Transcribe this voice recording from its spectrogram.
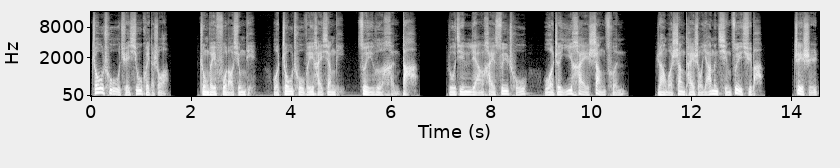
周处却羞愧地说：“众位父老兄弟，我周处危害乡里，罪恶很大。如今两害虽除，我这一害尚存，让我上太守衙门请罪去吧。”这时，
